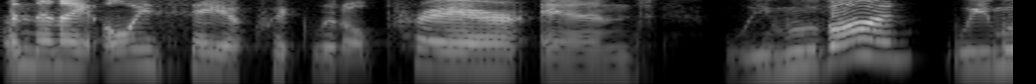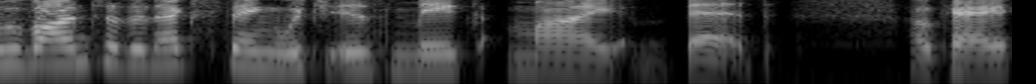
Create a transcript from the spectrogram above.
And then I always say a quick little prayer and we move on. We move on to the next thing, which is make my bed. Okay.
